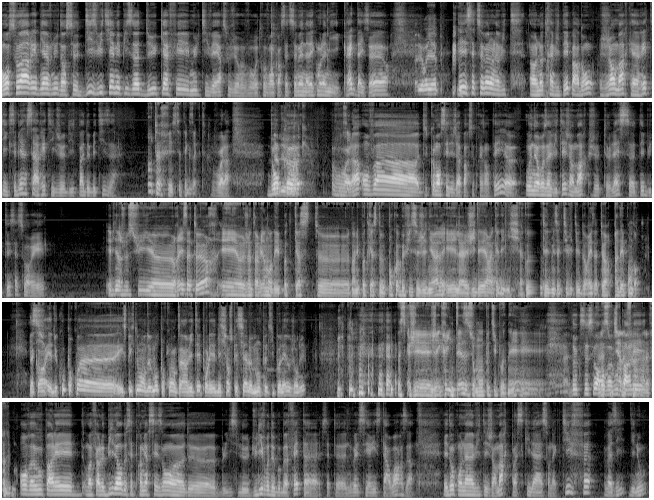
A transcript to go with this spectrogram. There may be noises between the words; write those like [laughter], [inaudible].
Bonsoir et bienvenue dans ce 18e épisode du Café Multiverse où je vous retrouve encore cette semaine avec mon ami Greg Dyser. Salut Riep. Et cette semaine on invite euh, notre invité, pardon, Jean-Marc Rétic. C'est bien ça, Rétic, je dis pas de bêtises. Tout à fait, c'est exact. Voilà. Donc Salut, euh, Jean-Marc. voilà, on va commencer déjà par se présenter. Euh, honneur aux invités, Jean-Marc, je te laisse débuter cette soirée. Eh bien, je suis euh, réalisateur et euh, j'interviens dans des podcasts, euh, dans les podcasts Pourquoi Buffy c'est génial et la JDR Academy, à côté de mes activités de réalisateur indépendant. D'accord. Et du coup, pourquoi explique-nous en deux mots pourquoi on t'a invité pour l'émission spéciale Mon Petit Poney aujourd'hui? [laughs] Parce que j'ai écrit une thèse sur mon petit poney et Donc ce soir, on va vous soutiens à la fin, parler à la fin du mois. On va vous parler, on va faire le bilan de cette première saison euh, de, le- du livre de Boba Fett, euh, cette euh, nouvelle série Star Wars. Et donc on a invité Jean-Marc parce qu'il a son actif. Vas-y, dis-nous.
